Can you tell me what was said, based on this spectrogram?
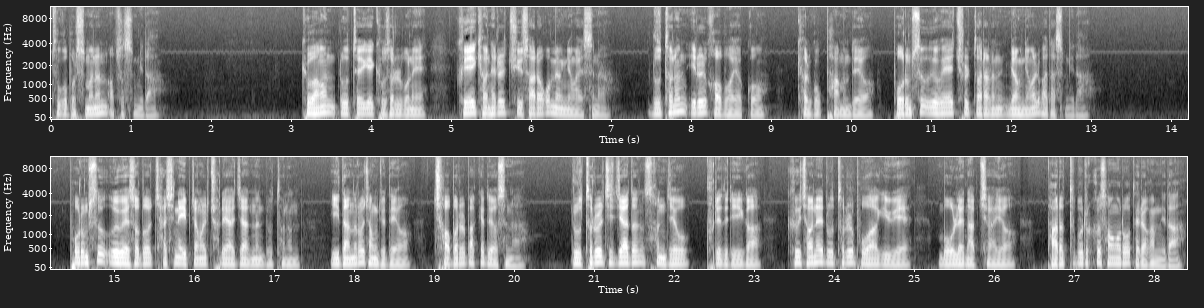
두고 볼 수만은 없었습니다. 교황은 루터에게 교서를 보내 그의 견해를 취소하라고 명령하였으나 루터는 이를 거부하였고 결국 파문되어 보름스 의회에 출두하라는 명령을 받았습니다. 보름스 의회에서도 자신의 입장을 철회하지 않는 루터는 이단으로 정죄되어 처벌을 받게 되었으나 루터를 지지하던 선제후 프레드리히가 그 전에 루터를 보호하기 위해 몰래 납치하여 바르트부르크 성으로 데려갑니다.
